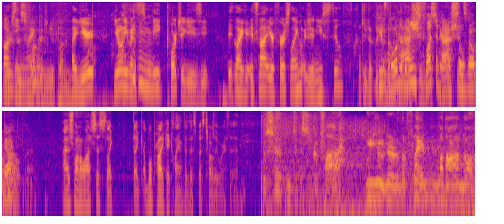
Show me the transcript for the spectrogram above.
Where's fucking this language. fucking mute button? Like you're, you don't even speak Portuguese. You, like it's not your first language, and you still fucking. That's because the Lord of the Rings passion- flushed it, it so well done. I just want to watch this. Like, like we'll probably get claim for this, but it's totally worth it. The servant of the secret fire, wielder of the flame of Anor.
